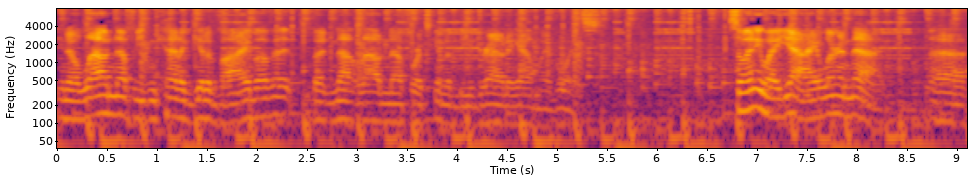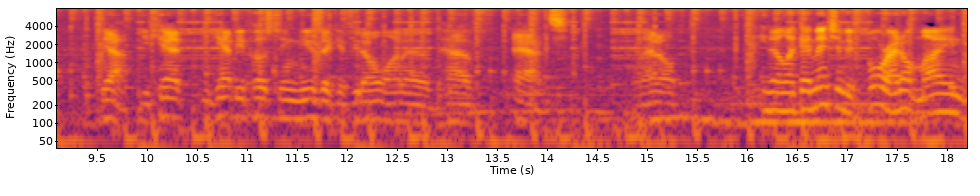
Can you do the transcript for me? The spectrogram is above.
You know, loud enough you can kind of get a vibe of it, but not loud enough where it's going to be drowning out my voice. So anyway, yeah, I learned that. Uh, yeah, you can't you can't be posting music if you don't want to have ads, and I don't. You know, like I mentioned before, I don't mind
